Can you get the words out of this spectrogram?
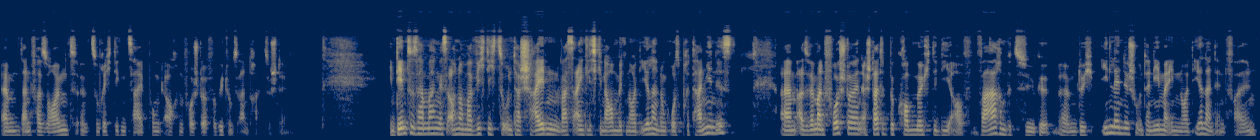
ähm, dann versäumt, äh, zum richtigen Zeitpunkt auch einen Vorsteuervergütungsantrag zu stellen. In dem Zusammenhang ist auch nochmal wichtig zu unterscheiden, was eigentlich genau mit Nordirland und Großbritannien ist. Ähm, also wenn man Vorsteuern erstattet bekommen möchte, die auf Warenbezüge ähm, durch inländische Unternehmer in Nordirland entfallen,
